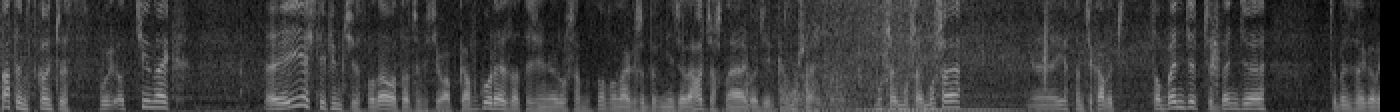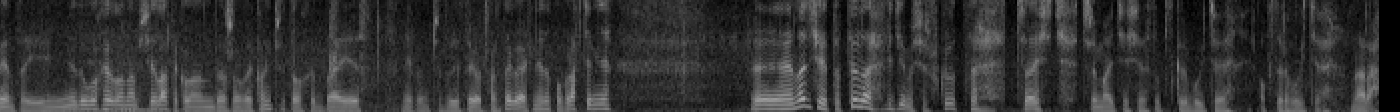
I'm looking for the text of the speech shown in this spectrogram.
Na tym skończę swój odcinek. E, Jeśli film Ci się spodobał, to oczywiście łapka w górę. Za tydzień ruszam znowu na grzyby w niedzielę, chociaż na godzinkę. Muszę, muszę, muszę, muszę. E, Jestem ciekawy, co będzie, czy będzie, czy będzie tego więcej. Niedługo chyba nam się lata kalendarzowe kończy. To chyba jest, nie wiem, czy 24. Jak nie, to poprawcie mnie. E, Na dzisiaj to tyle. Widzimy się już wkrótce. Cześć, trzymajcie się, subskrybujcie, obserwujcie. Nara.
